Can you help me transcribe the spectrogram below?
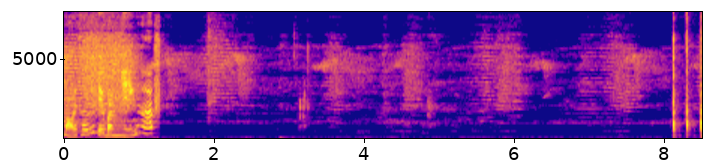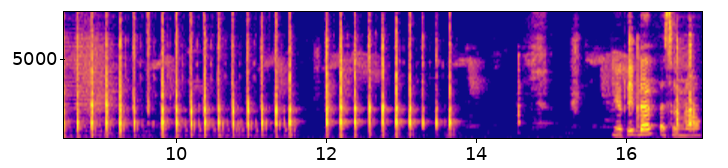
Mọi thứ đều bằng nhuyễn hết. Giờ tiếp đến là sườn non.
